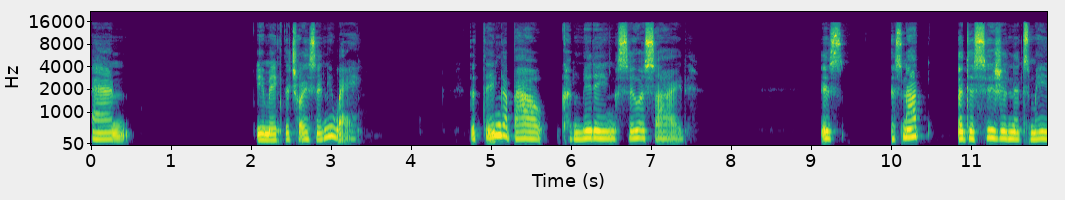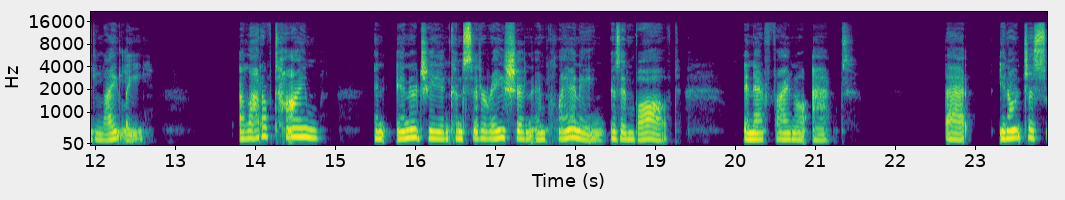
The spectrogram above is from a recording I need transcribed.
And you make the choice anyway. The thing about committing suicide is it's not a decision that's made lightly. A lot of time and energy and consideration and planning is involved in that final act. That you don't just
